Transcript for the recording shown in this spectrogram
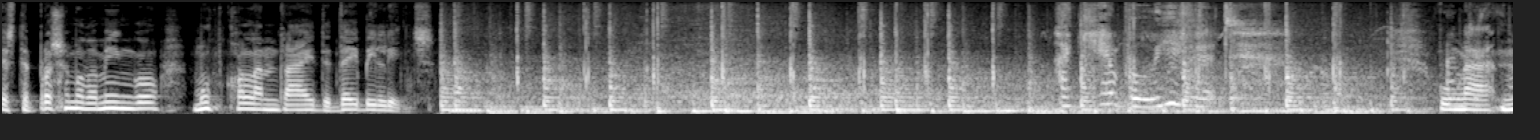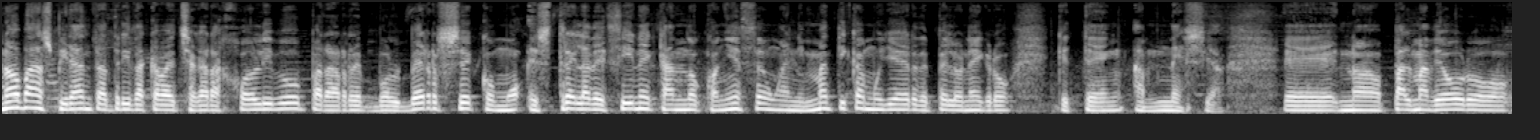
este próximo domingo Mulholland Drive de David Lynch. I can't believe it. Unha nova aspirante atriz acaba de chegar a Hollywood para revolverse como estrela de cine cando coñece unha enigmática muller de pelo negro que ten amnesia. Eh, no Palma de Ouro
